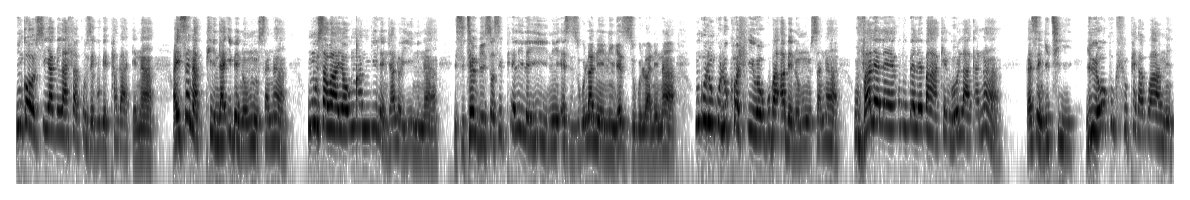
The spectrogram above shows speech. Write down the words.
Inkosi iyakulahla kuze kube phakade na? Ayisenakuphinda ibe nomusa na? Umusa wayo unqamukile njalo yini na? Isithembiso siphelile yini esizukulwaneni ngezizukulwane na? uNkulunkulu ukhohliwe ukuba abe nomusa na? Uvalele ububele bakhe ngolaka na? Ngase ngithi yilokhu kuhlupheka kwami.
